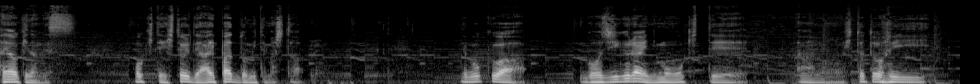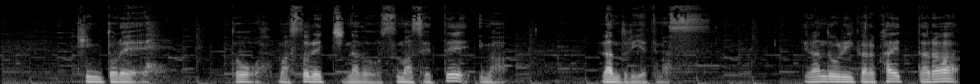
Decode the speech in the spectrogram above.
早起きなんです。起きて一人で iPad を見てました。で僕は5時ぐらいにもう起きてあの一通り筋トレと、まあ、ストレッチなどを済ませて今ランドリーやってます。でランドリーから帰ったら、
